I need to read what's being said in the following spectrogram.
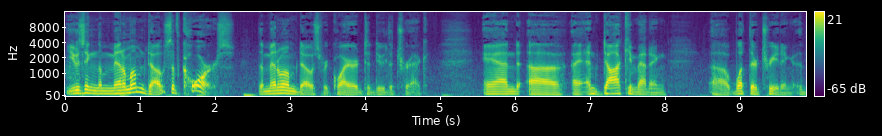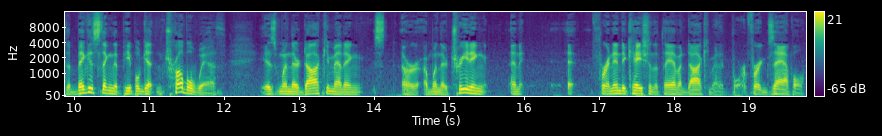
using the minimum dose, of course, the minimum dose required to do the trick, and uh, and documenting uh, what they're treating. The biggest thing that people get in trouble with is when they're documenting s- or, or when they're treating an uh, for an indication that they haven't documented for. For example,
